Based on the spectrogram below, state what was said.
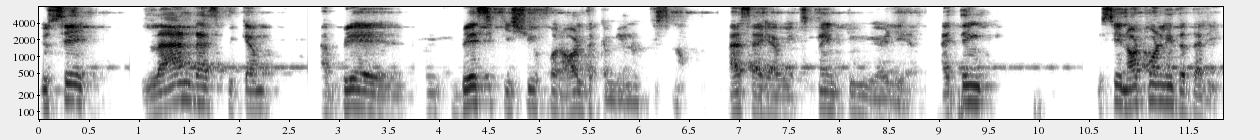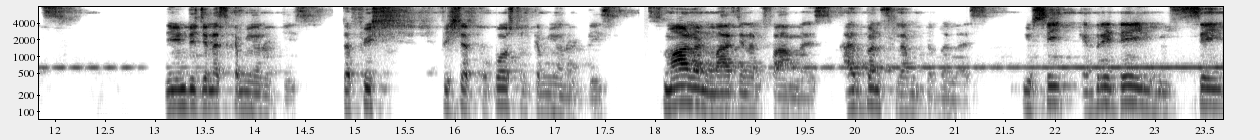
You see land has become a ba- basic issue for all the communities now as I have explained to you earlier. I think, you see, not only the Dalits, the indigenous communities, the fish, fishers, coastal communities, small and marginal farmers, urban slum dwellers. You see, every day you will see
